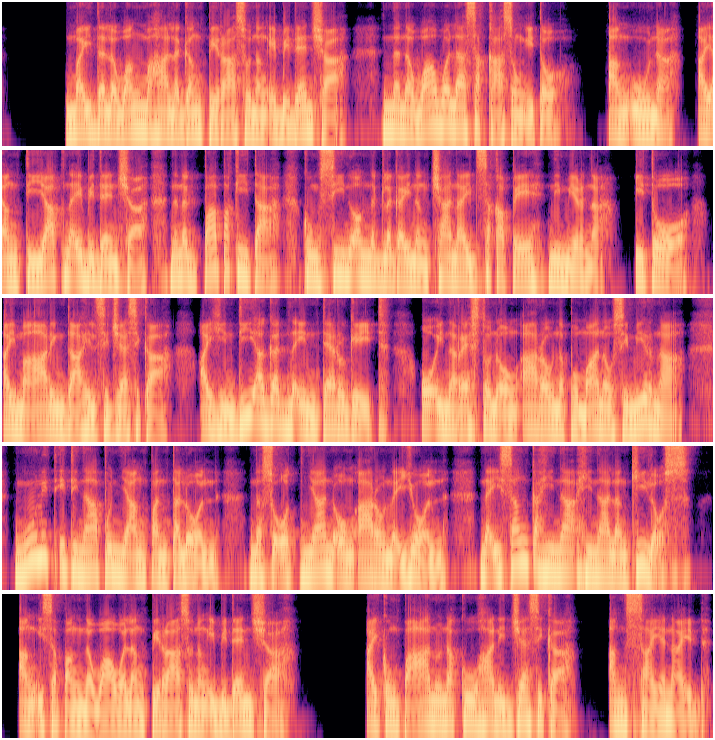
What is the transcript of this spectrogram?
may dalawang mahalagang piraso ng ebidensya na nawawala sa kasong ito. Ang una ay ang tiyak na ebidensya na nagpapakita kung sino ang naglagay ng cyanide sa kape ni Mirna. Ito ay maaring dahil si Jessica ay hindi agad na interrogate o inaresto noong araw na pumanaw si Mirna, ngunit itinapon niya ang pantalon na suot niya noong araw na iyon na isang kahina-hinalang kilos. Ang isa pang nawawalang piraso ng ebidensya ay kung paano nakuha ni Jessica ang cyanide.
